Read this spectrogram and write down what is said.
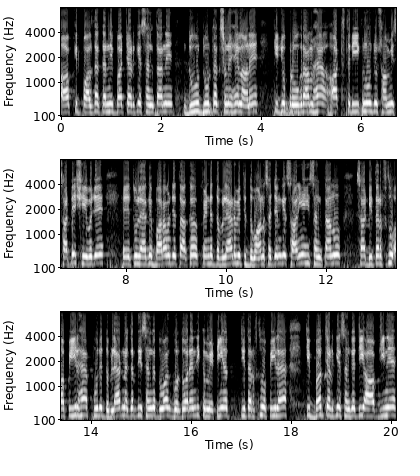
ਆਪ ਕਿਰਪਾਲਤਾ ਕਰਨੀ, ਵੱਧ ਚੜ ਕੇ ਸੰਗਤਾਂ ਨੇ ਦੂਰ ਦੂਰ ਤੱਕ ਸੁਨੇਹੇ ਲਾਣੇ ਕਿ ਜੋ ਪ੍ਰੋਗਰਾਮ ਹੈ 8 ਤਰੀਕ ਨੂੰ ਜੋ ਸ਼ਾਮੀ 6:30 ਵਜੇ ਤੋਂ ਲੈ ਕੇ 12 ਵਜੇ ਤੱਕ ਪਿੰਡ ਦਬਲੈੜ ਵਿੱਚ ਦੀਵਾਨ ਸੱਜਣਗੇ। ਸਾਰੀਆਂ ਹੀ ਸੰਗਤਾਂ ਨੂੰ ਸਾਡੀ ਤਰਫ ਤੋਂ ਅਪੀਲ ਹੈ, ਪੂਰੇ ਦਬਲੈੜ ਨਗਰ ਦੀ ਸੰਗਤ ਦੁਆ ਗੁਰਦੁਆਰਿਆਂ ਦੀ ਕਮੇਟੀਆਂ ਦੀ ਤਰਫ ਤੋਂ ਅਪੀਲ ਹੈ ਕਿ ਵੱਧ ਚੜ ਕੇ ਸੰਗਤ ਜੀ ਆਪ ਜੀ ਨੇ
